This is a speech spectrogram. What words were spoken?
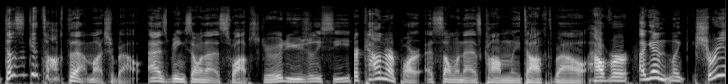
doesn't get talked that much about as being someone that is swap screwed. You usually see their counterpart as someone that is commonly talked about. However, again, like Sherea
